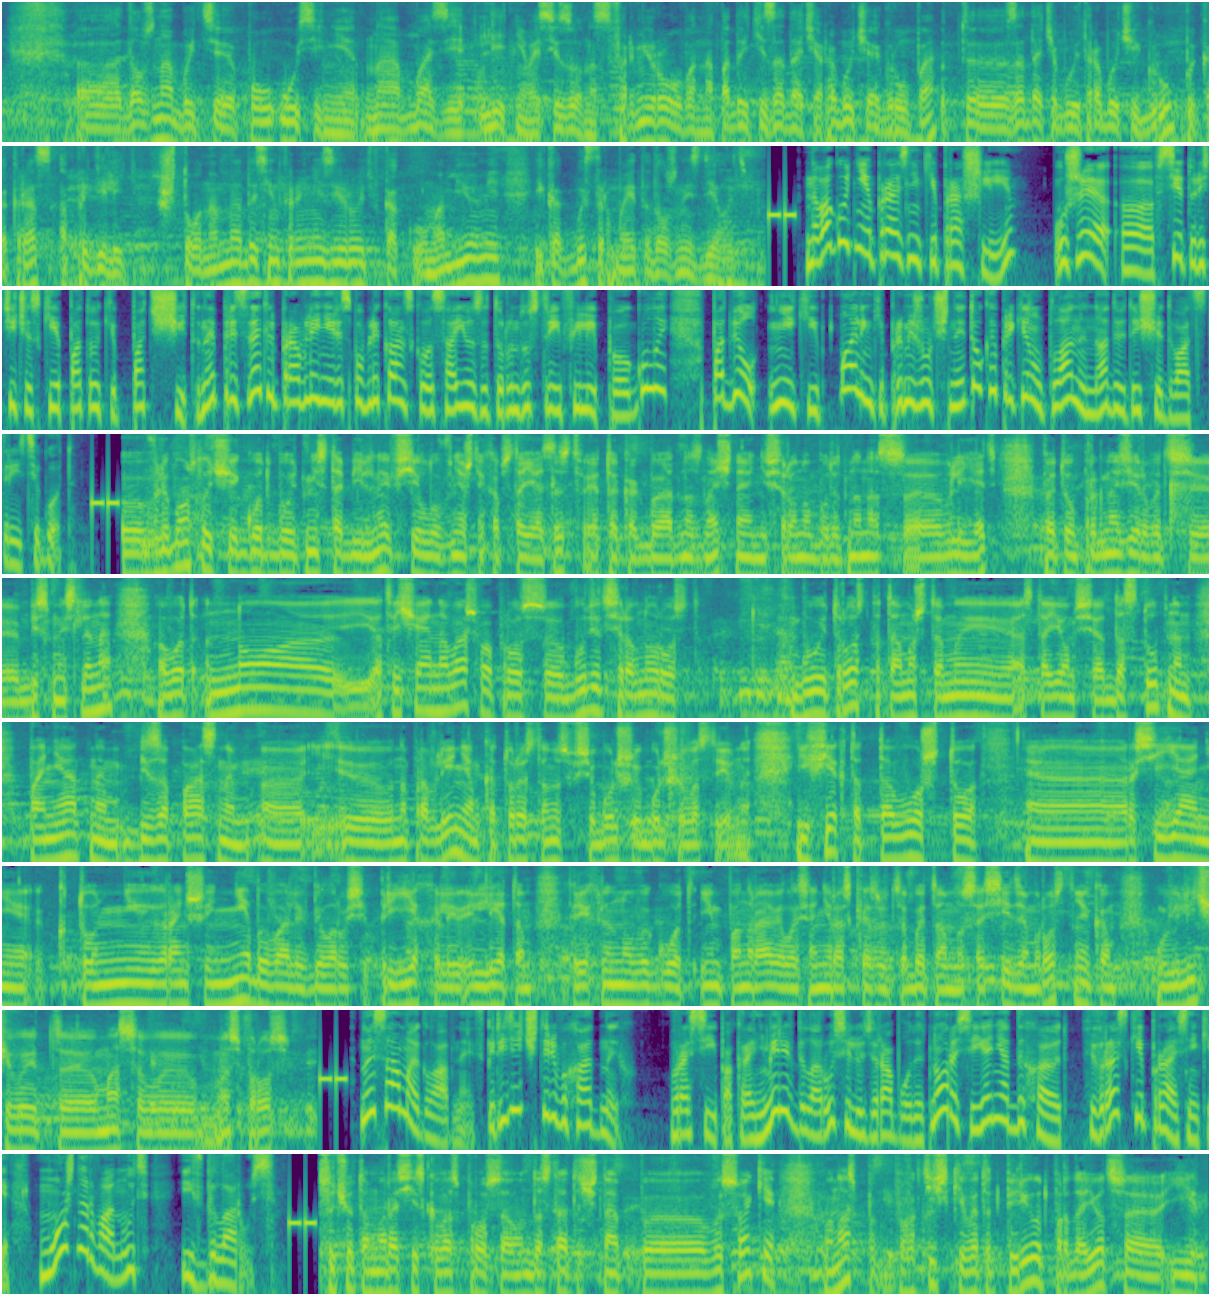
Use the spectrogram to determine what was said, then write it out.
Э, должна быть по осени на базе летнего сезона сформирована под эти задачи рабочая группа. Вот э, задача будет рабочей группы как раз определить, что нам надо синхронизировать, в каком объеме и как быстро мы это должны сделать. Новогодние праздники прошли, уже э, все туристические потоки подсчитаны. Председатель правления Республиканского союза туриндустрии Филипп Гулый подвел некий маленький промежуточный итог и прикинул планы на 2023 год. В любом случае год будет нестабильный в силу внешних обстоятельств. Это как бы однозначно, они все равно будут на нас э, влиять, поэтому прогнозировать э, бессмысленно. Вот. Но, отвечая на ваш вопрос, будет все равно рост. Будет рост, потому что мы остаемся доступным, понятным, безопасным э, направлением, которое становится все больше и больше востребовано. Эффект от того, что россияне, кто не, раньше не бывали в Беларуси, приехали летом, приехали на Новый год, им понравилось, они рассказывают об этом соседям, родственникам, увеличивает э, массовый спрос. Ну и самое главное, впереди четыре выходных. В России, по крайней мере, в Беларуси люди работают, но россияне отдыхают. Февральские праздники. Можно рвануть и в Беларусь. С учетом российского спроса он достаточно э, высокий. У нас фактически в этот период продается и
